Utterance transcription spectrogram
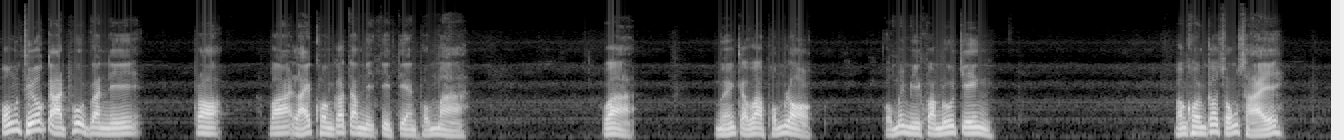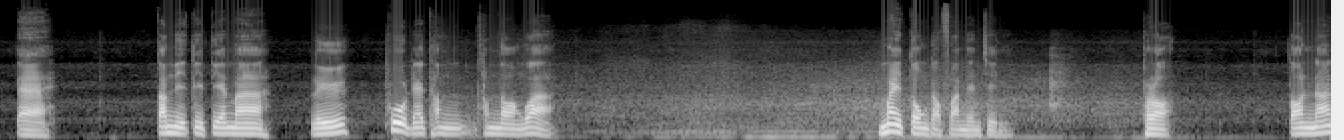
ผมถือโอกาสพูดวันนี้ เพราะว่าหลายคนก็ตำหนิติเตียนผมมา ว่าเหมือนกับว่าผมหลอก ผมไม่มีความรู้จริง บางคนก็สงสัยแต่ตำหนิติเตียนมา หรือ พูดในทำทำนองว่า ไม่ตรงกับความเป็นจริง เพราะตอนนั้น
